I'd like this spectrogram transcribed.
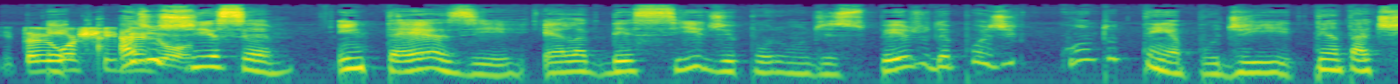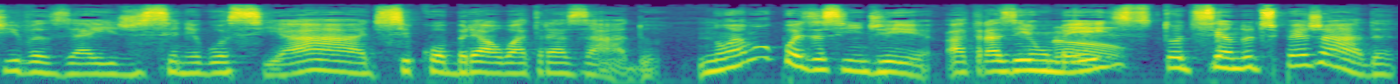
Então eu é, achei a melhor. A justiça, em tese, ela decide por um despejo depois de quanto tempo de tentativas aí de se negociar, de se cobrar o atrasado? Não é uma coisa assim de atrasei um Não. mês, estou sendo despejada.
